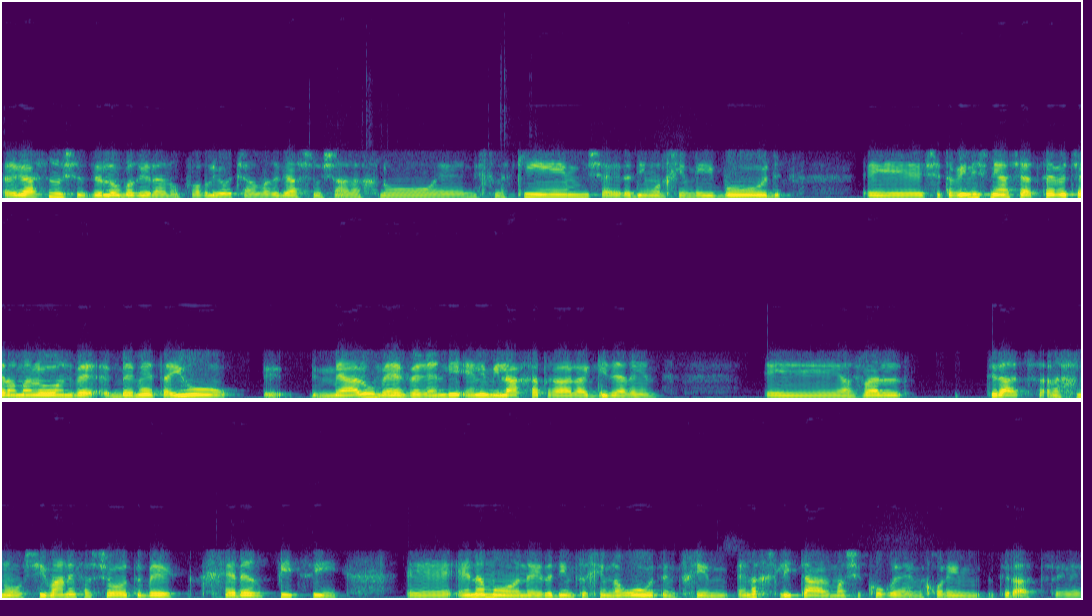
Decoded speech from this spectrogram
הרגשנו שזה לא בריא לנו כבר להיות שם, הרגשנו שאנחנו אה, נחנקים, שהילדים הולכים לאיבוד, אה, שתביני שנייה שהצוות של המלון, ובאמת, היו מעל ומעבר, אין לי, אין לי מילה אחת רעה להגיד עליהם. אבל, את יודעת, אנחנו שבעה נפשות בחדר פיצי, אין המון, הילדים צריכים לרוץ, הם צריכים, אין לך שליטה על מה שקורה, הם יכולים, את יודעת, אה,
